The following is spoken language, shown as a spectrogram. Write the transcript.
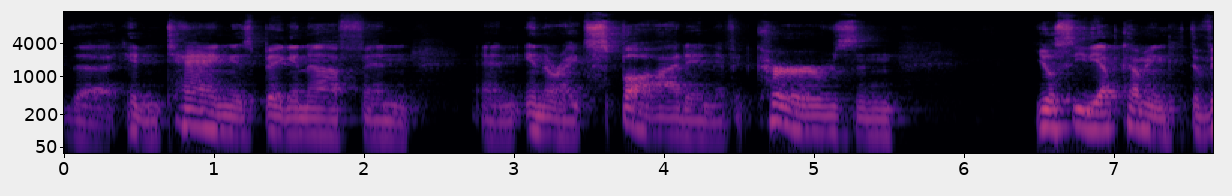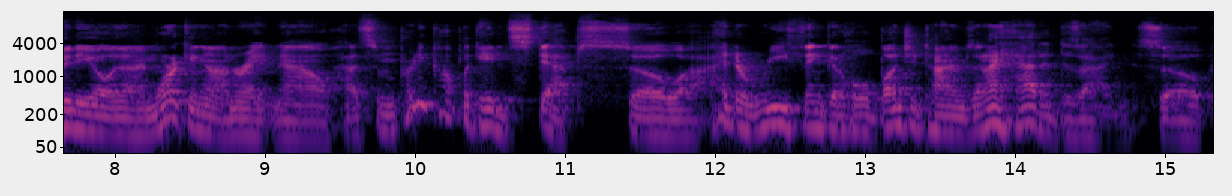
the hidden tang is big enough and, and in the right spot and if it curves and you'll see the upcoming, the video that I'm working on right now has some pretty complicated steps. So uh, I had to rethink it a whole bunch of times and I had a design. So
